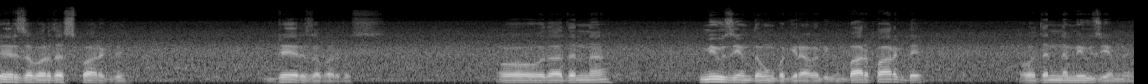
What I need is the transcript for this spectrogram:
ډیر زبردست پارک دی ډیر زبردست او دا دنه میوزیم ته موږ پکې راغلي یو بار پارک دی او دننه میوزیم دی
